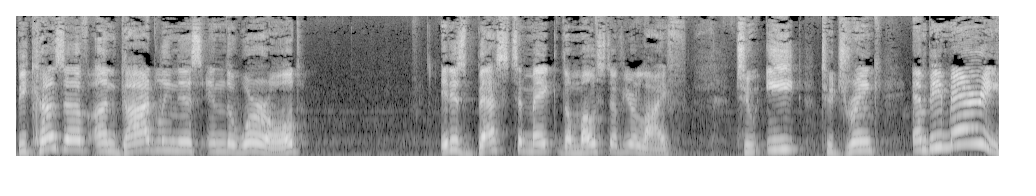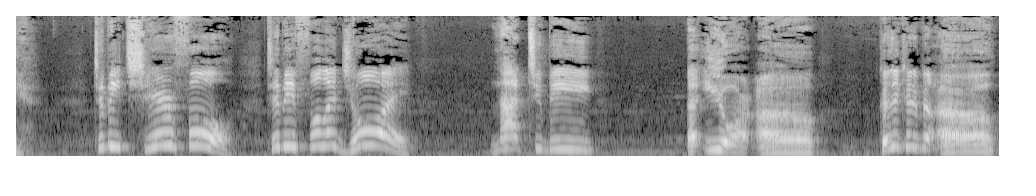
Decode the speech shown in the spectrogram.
Because of ungodliness in the world, it is best to make the most of your life, to eat, to drink, and be merry, to be cheerful, to be full of joy, not to be a Eeyore, oh, because it could have been, oh,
